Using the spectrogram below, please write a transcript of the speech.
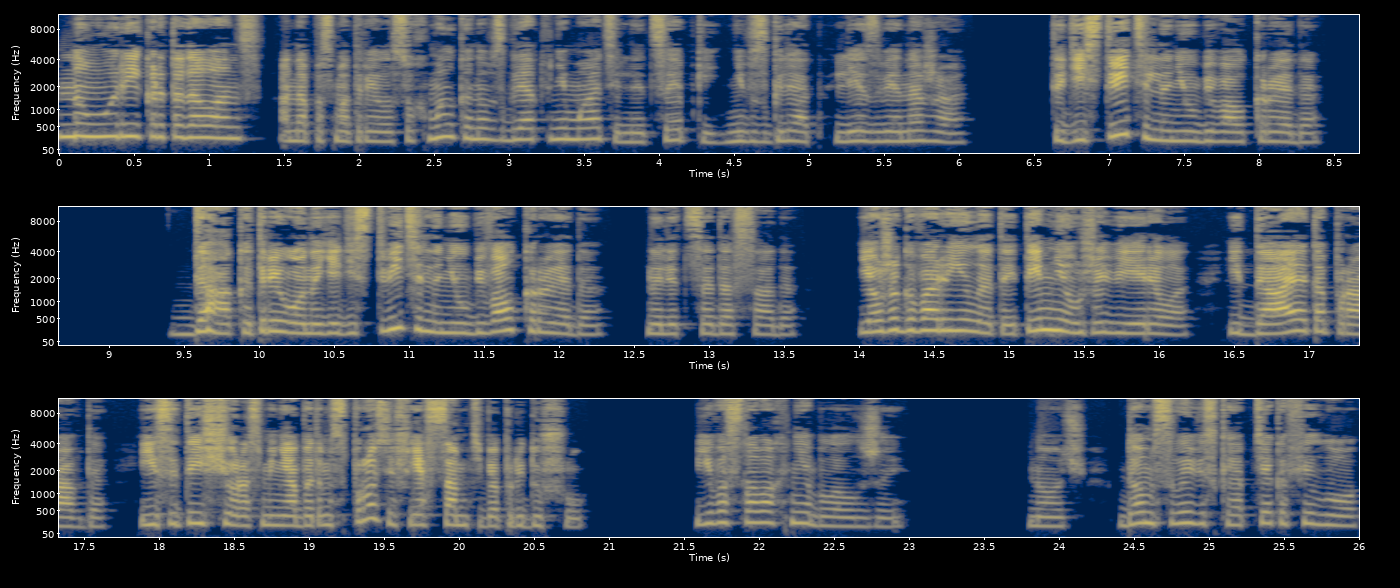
«Ну, Рикард Адаланс!» Она посмотрела с ухмылкой, но взгляд внимательный, цепкий, не взгляд, лезвие ножа. «Ты действительно не убивал Креда?» «Да, Катриона, я действительно не убивал Креда!» На лице досада. «Я уже говорил это, и ты мне уже верила. И да, это правда. И если ты еще раз меня об этом спросишь, я сам тебя придушу». В его словах не было лжи. Ночь. Дом с вывеской аптека Фило.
